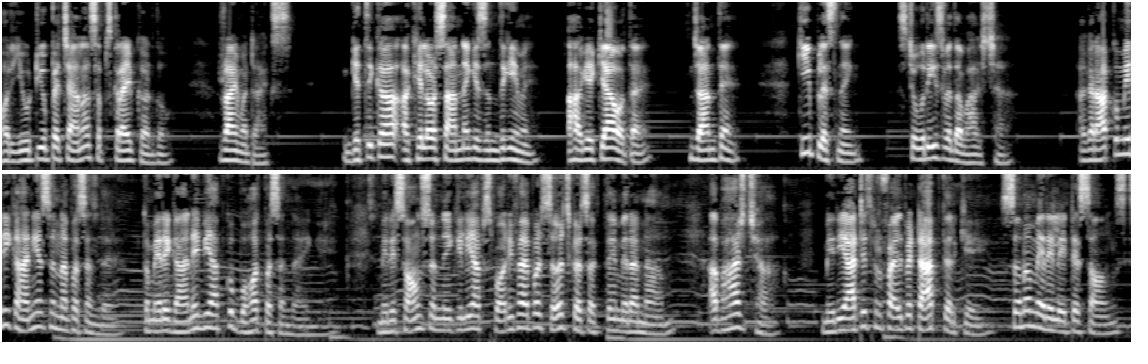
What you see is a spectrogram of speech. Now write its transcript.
और यूट्यूब पे चैनल सब्सक्राइब कर दो। राइम अटैक्स गीतिका, अखिल और सान्या की ज़िंदगी में आगे क्या होता है, जानते हैं? Keep listening stories with Abhash Jha अगर आपको मेरी कहानियाँ सुनना पसंद है तो मेरे गाने भी आपको बहुत पसंद आएँगे। मेरे सॉन्ग सुनने के लिए आप स्पॉटिफाई पर सर्च कर सकते हैं। मेरा नाम अभाष झा मेरी आर्टिस्ट प्रोफ़ाइल पर टैप करके सुनो मेरे लेटेस्ट सॉन्ग्स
